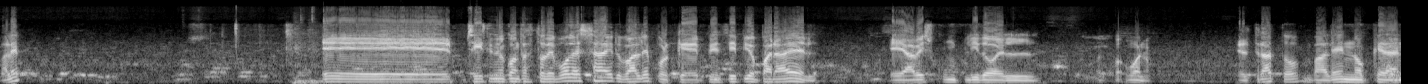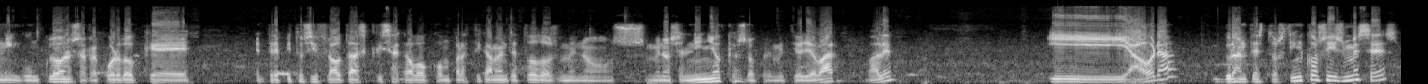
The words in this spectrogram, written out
¿vale? Eh, seguís teniendo el contacto de Bodesire, ¿vale? Porque en principio para él eh, habéis cumplido el. Bueno, el trato, ¿vale? No queda ningún clon. Os recuerdo que entre pitos y flautas Chris acabó con prácticamente todos menos, menos el niño, que os lo permitió llevar, ¿vale? Y ahora, durante estos 5 o 6 meses,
